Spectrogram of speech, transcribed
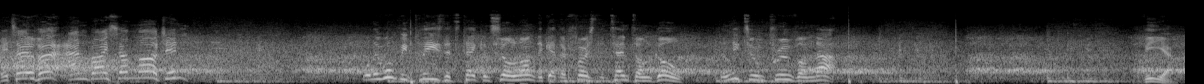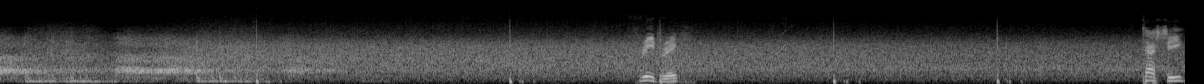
It's over, and by some margin. Well, they won't be pleased it's taken so long to get their first attempt on goal. They'll need to improve on that. Villa. Friedrich. Tashi.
